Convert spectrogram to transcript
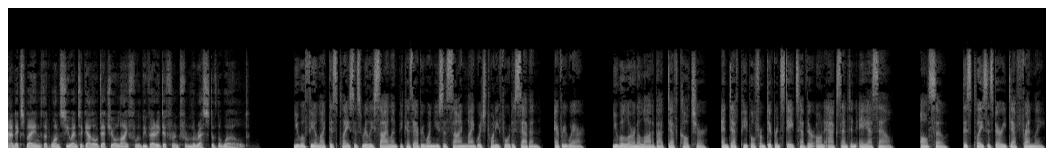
and explained that once you enter Gallaudet your life will be very different from the rest of the world. You will feel like this place is really silent because everyone uses sign language 24 7, everywhere. You will learn a lot about deaf culture, and deaf people from different states have their own accent in ASL. Also, this place is very deaf friendly.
